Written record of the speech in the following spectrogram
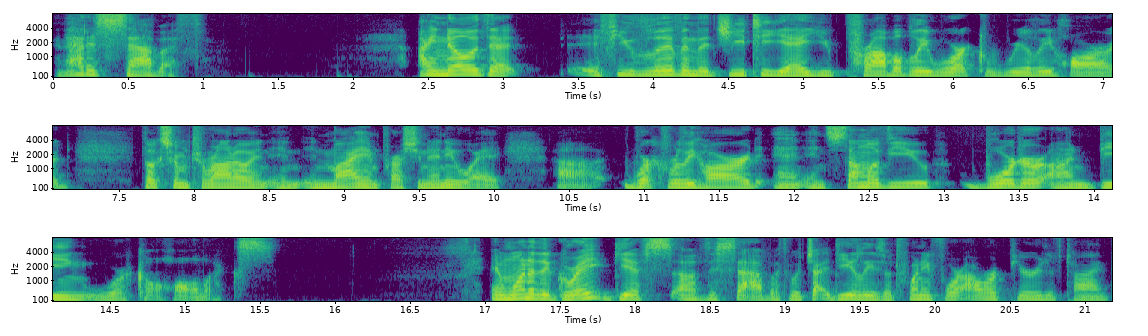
and that is Sabbath. I know that if you live in the GTA, you probably work really hard folks from Toronto, in, in, in my impression anyway, uh, work really hard, and, and some of you border on being workaholics. And one of the great gifts of the Sabbath, which ideally is a 24 hour period of time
